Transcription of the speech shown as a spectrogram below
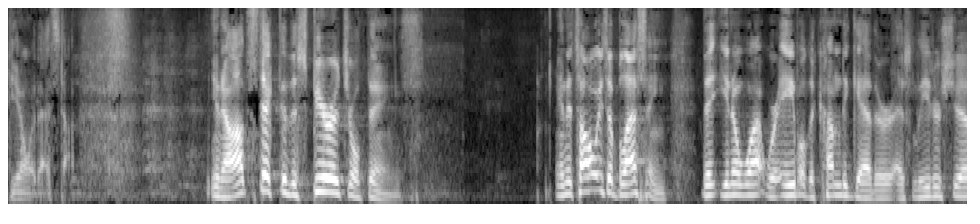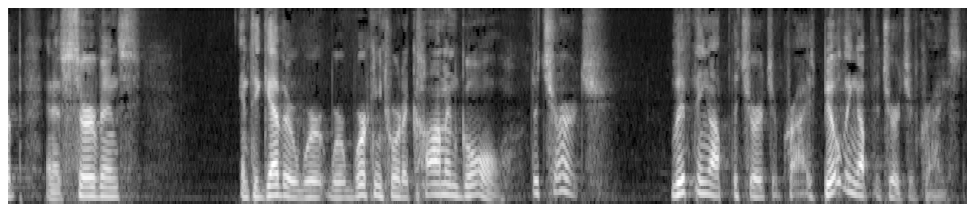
dealing with that stuff. You know, I'll stick to the spiritual things. And it's always a blessing that, you know what, we're able to come together as leadership and as servants, and together we're, we're working toward a common goal the church, lifting up the church of Christ, building up the church of Christ.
